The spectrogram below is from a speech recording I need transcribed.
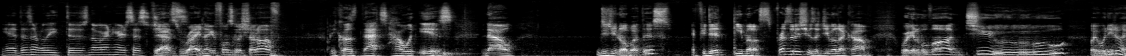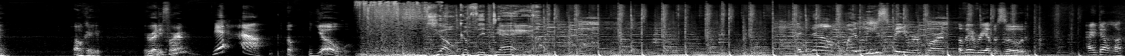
yeah, it doesn't really. There's nowhere in here it says cheese. That's right. Now your phone's gonna shut off because that's how it is. Now, did you know about this? If you did, email us friendswithissues at gmail.com. We're gonna move on to. Wait, what are you doing? Okay, you ready for it? Yeah. Oh, yo, Joke of the day. and now for my least favorite part of every episode. I don't look.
